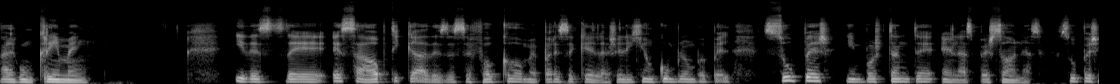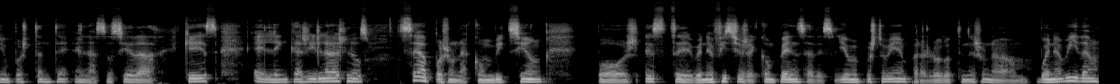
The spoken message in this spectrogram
algún crimen. Y desde esa óptica, desde ese foco, me parece que la religión cumple un papel súper importante en las personas, súper importante en la sociedad, que es el encarrilarlos, sea por una convicción, por este beneficio recompensa de. Yo me he puesto bien para luego tener una buena vida,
